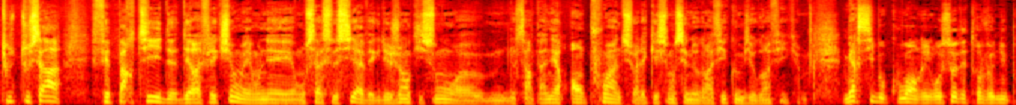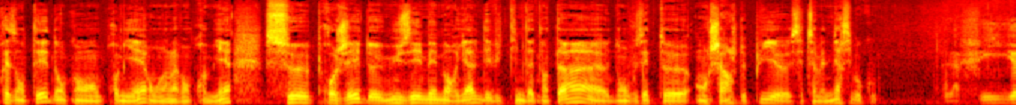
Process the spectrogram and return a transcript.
tout, tout ça fait partie de, des réflexions et on est, on s'associe avec des gens qui sont euh, d'une certaine manière en pointe sur les questions scénographiques ou muséographiques. Merci beaucoup Henri Rousseau d'être venu présenter donc en première ou en avant-première ce projet de musée mémorial des victimes d'attentats euh, dont vous êtes euh, en charge depuis euh, cette semaine. Merci beaucoup. La fille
